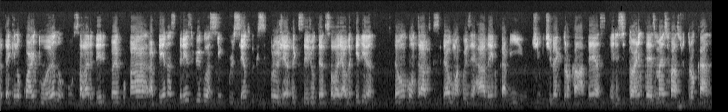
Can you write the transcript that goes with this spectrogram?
até que no quarto ano o salário dele vai ocupar apenas 13,5% do que se projeta que seja o teto salarial daquele ano. Então, um contrato que se der alguma coisa errada aí no caminho, o time tiver que trocar uma peça, ele se torna em tese mais fácil de trocar. Né?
